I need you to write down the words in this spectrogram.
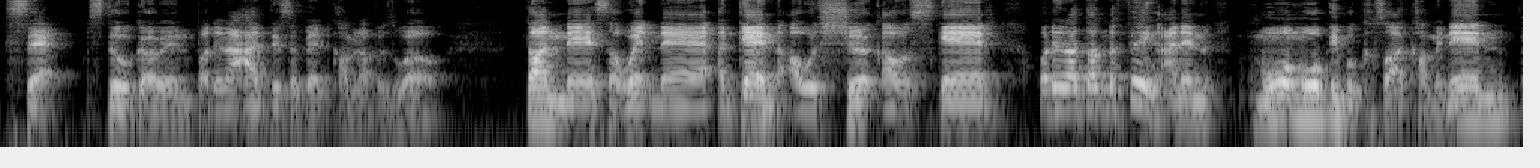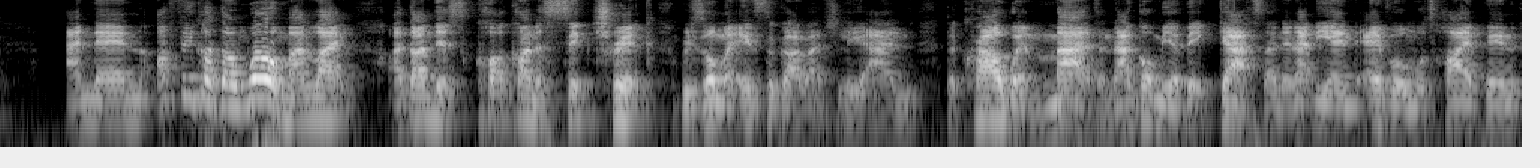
set still going, but then I had this event coming up as well. Done this, I went there. Again, I was shook, I was scared, but then I done the thing, and then more and more people started coming in, and then I think I've done well, man. Like I done this kind of sick trick, which is on my Instagram actually, and the crowd went mad, and that got me a bit gassed. And then at the end, everyone was hyping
